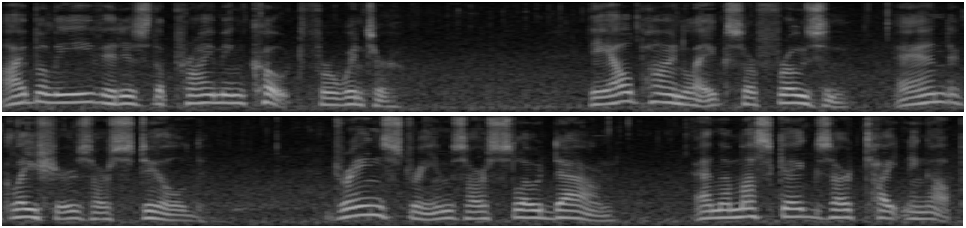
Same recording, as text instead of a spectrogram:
I believe it is the priming coat for winter. The alpine lakes are frozen and glaciers are stilled. Drain streams are slowed down and the muskegs are tightening up.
